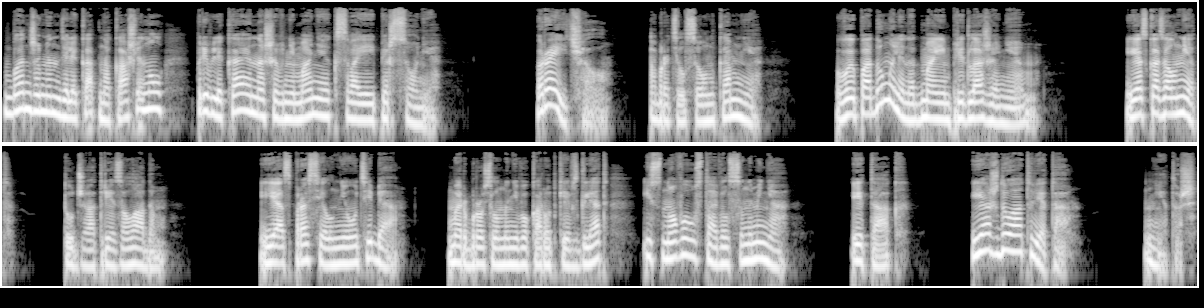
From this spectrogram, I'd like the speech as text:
Бенджамин деликатно кашлянул, привлекая наше внимание к своей персоне. «Рэйчел», — обратился он ко мне, — «вы подумали над моим предложением?» Я сказал «нет», — тут же отрезал Адам. «Я спросил не у тебя». Мэр бросил на него короткий взгляд и снова уставился на меня. «Итак, я жду ответа». «Нет уж,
